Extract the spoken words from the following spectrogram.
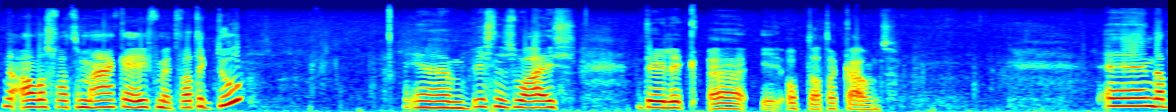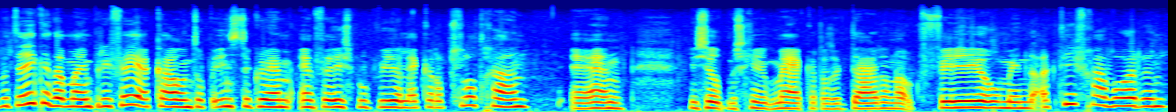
Nou, alles wat te maken heeft met wat ik doe. Um, Business-wise deel ik uh, op dat account. En dat betekent dat mijn privé-account op Instagram en Facebook weer lekker op slot gaan. En je zult misschien ook merken dat ik daar dan ook veel minder actief ga worden.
